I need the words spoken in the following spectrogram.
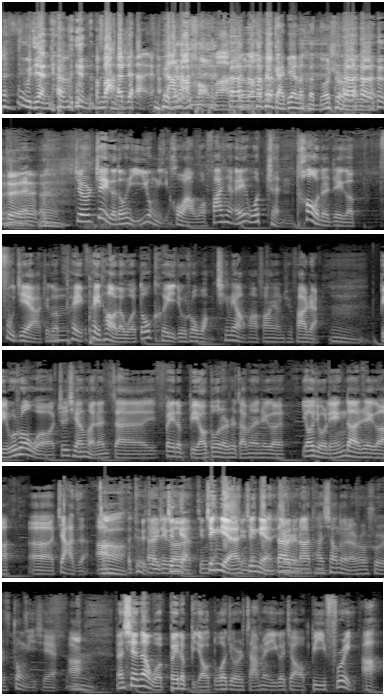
附件产品的发展呀。大法好嘛，对吧？他们改变了很多事儿。对对，嗯就是这个东西一用以后啊，我发现，哎，我整套的这个附件啊，这个配、配套的，我都可以就是说往轻量化方向去发展。嗯。比如说，我之前可能在背的比较多的是咱们这个幺九零的这个呃架子啊，啊对它这个对经典经经典经典但是呢，它相对来说是重一些啊。嗯。那现在我背的比较多，就是咱们一个叫 Be Free 啊，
